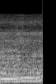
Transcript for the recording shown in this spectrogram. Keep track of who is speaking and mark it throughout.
Speaker 1: Waiting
